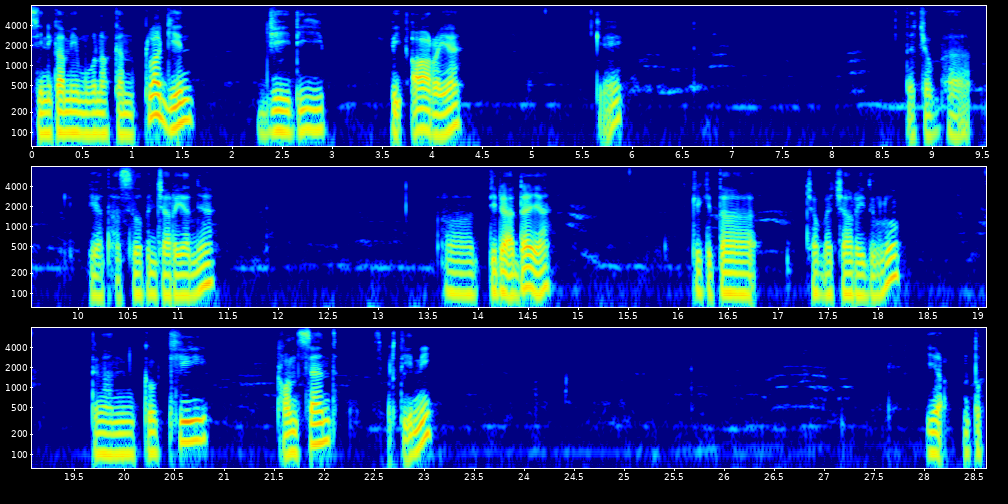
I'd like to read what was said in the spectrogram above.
Di sini kami menggunakan plugin GDPR ya. Oke. Kita coba lihat hasil pencariannya. Uh, tidak ada ya. Oke, kita coba cari dulu dengan cookie consent seperti ini. Ya, untuk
